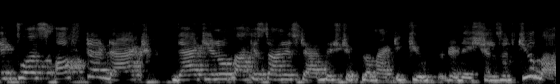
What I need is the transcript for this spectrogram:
it was after that that you know Pakistan established diplomatic relations with Cuba.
